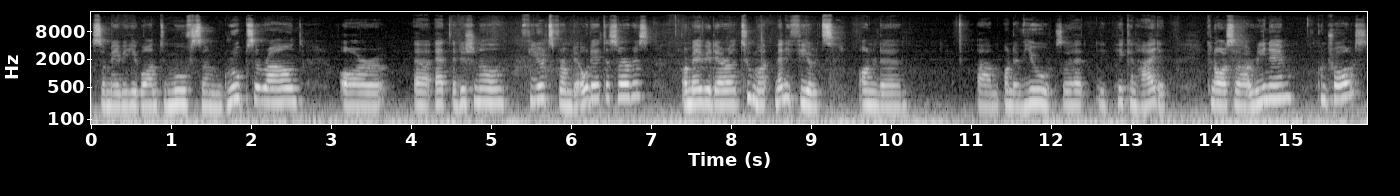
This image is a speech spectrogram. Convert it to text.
So maybe he want to move some groups around or uh, add additional fields from the OData service, or maybe there are too many fields on the um, on the view, so that he- can hide it. Can also rename controls,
